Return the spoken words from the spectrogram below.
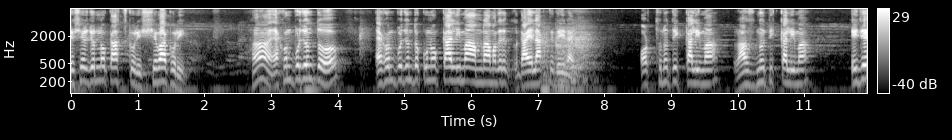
দেশের জন্য কাজ করি, সেবা করি। হ্যাঁ এখন পর্যন্ত এখন পর্যন্ত কোনো কালিমা আমরা আমাদের গায়ে লাগতে দেই নাই। অর্থনৈতিক কালিমা, রাজনৈতিক কালিমা, এই যে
